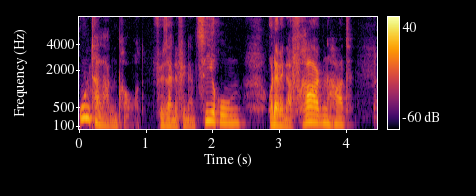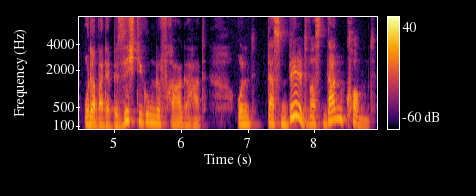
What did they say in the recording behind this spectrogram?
Unterlagen braucht für seine Finanzierung oder wenn er Fragen hat oder bei der Besichtigung eine Frage hat und das Bild, was dann kommt,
